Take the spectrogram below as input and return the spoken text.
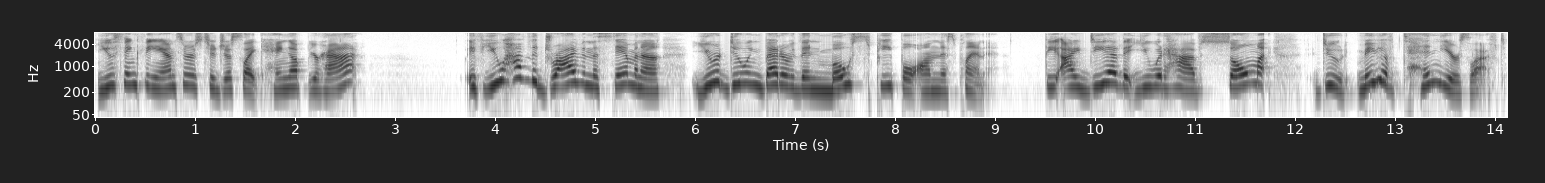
you think the answer is to just like hang up your hat? If you have the drive and the stamina, you're doing better than most people on this planet. The idea that you would have so much, dude, maybe you have 10 years left.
